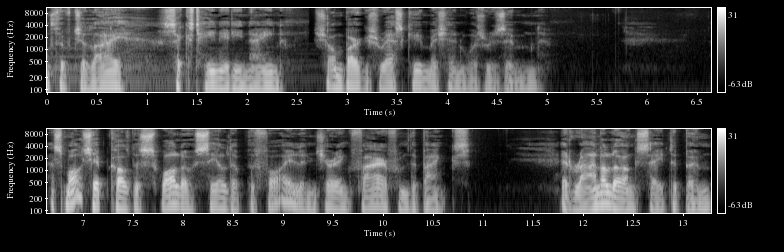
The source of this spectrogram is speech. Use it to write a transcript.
Month of July 1689, Schomberg's rescue mission was resumed. A small ship called the Swallow sailed up the Foyle, enduring fire from the banks. It ran alongside the boom,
